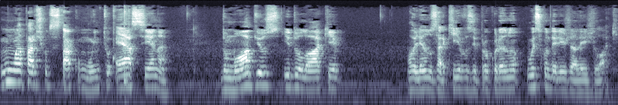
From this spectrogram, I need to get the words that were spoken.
uma parte que eu destaco muito é a cena do Mobius e do Loki olhando os arquivos e procurando o esconderijo da Lady Locke.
